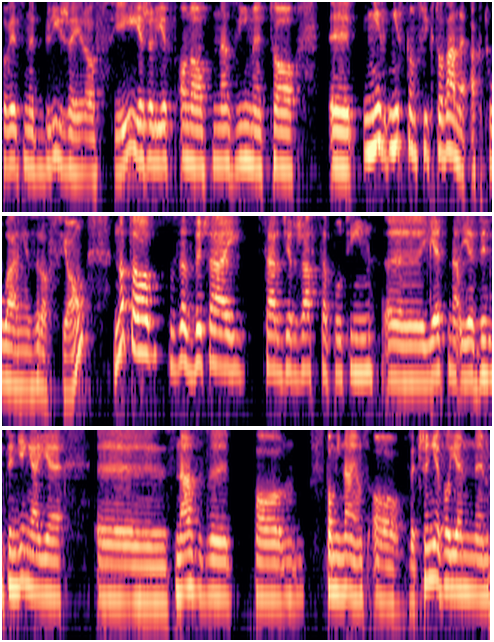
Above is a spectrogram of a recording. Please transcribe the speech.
powiedzmy bliżej Rosji, jeżeli jest ono, nazwijmy to, y, nie, nieskonfliktowane aktualnie z Rosją, no to zazwyczaj car dzierżawca Putin y, jest, wymienia je z nazwy, po, wspominając o wyczynie wojennym.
